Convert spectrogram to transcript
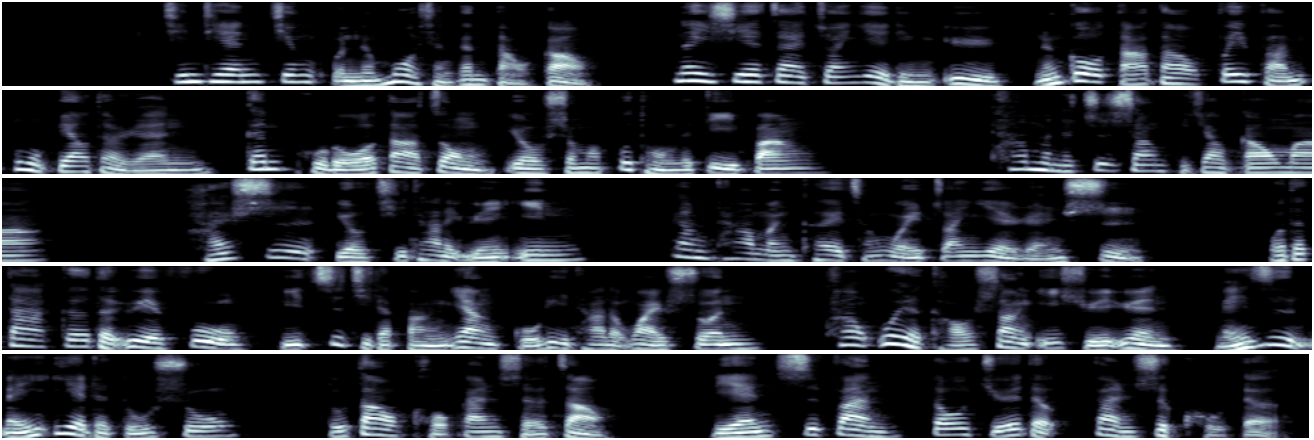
今天经文的默想跟祷告，那些在专业领域能够达到非凡目标的人，跟普罗大众有什么不同的地方？他们的智商比较高吗？还是有其他的原因让他们可以成为专业人士？我的大哥的岳父以自己的榜样鼓励他的外孙。他为了考上医学院，没日没夜的读书，读到口干舌燥，连吃饭都觉得饭是苦的。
